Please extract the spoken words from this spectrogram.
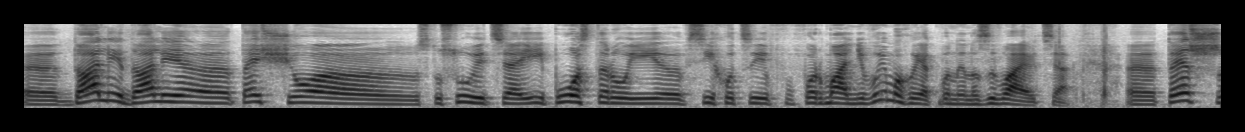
Е, Далі, далі е, те, що стосується і постеру, і всіх оці формальні вимоги, як вони називаються, е, теж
